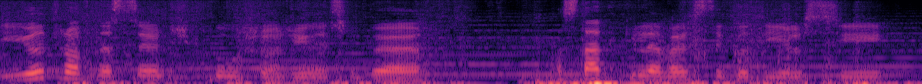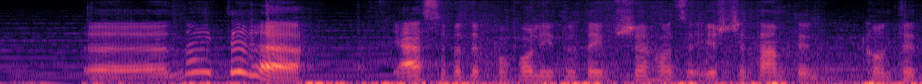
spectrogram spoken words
I jutro w następnym odcinku przechodzimy sobie ostatni level z tego DLC. Eee, no i tyle. Ja sobie będę powoli tutaj przechodzę. Jeszcze tamten content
